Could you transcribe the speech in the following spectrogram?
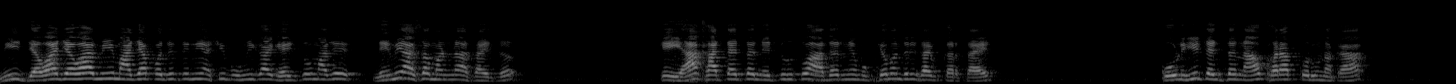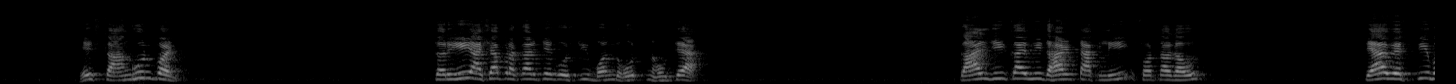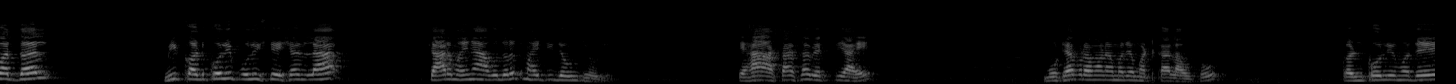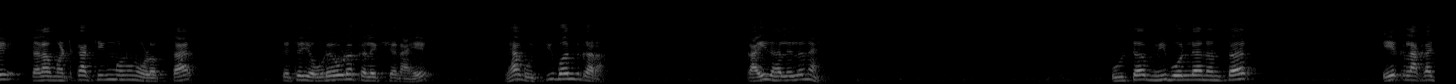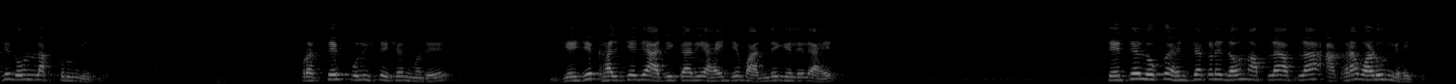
मी जेव्हा जेव्हा मी माझ्या पद्धतीने अशी भूमिका घ्यायचो माझे नेहमी असं म्हणणं असायचं की ह्या खात्याचं नेतृत्व आदरणीय मुख्यमंत्री साहेब करतायत. कोणीही त्यांचं नाव खराब करू नका. हे सांगून पण तरीही अशा प्रकारच्या गोष्टी बंद होत नव्हत्या. काल जी काय मी धाड टाकली स्वतः जाऊन त्या व्यक्तीबद्दल मी कणकोली पोलीस स्टेशनला चार महिन्या अगोदरच माहिती देऊन ठेवली. की हा असा असा व्यक्ती आहे. मोठ्या प्रमाणामध्ये मटका लावतो. कणकोलीमध्ये त्याला मटका किंग म्हणून ओळखतात. त्याचं एवढं एवढं कलेक्शन आहे. ह्या गोष्टी बंद करा. काही झालेलं नाही. उलट मी बोलल्यानंतर एक लाखाचे दोन लाख करून घेतले. प्रत्येक पोलीस स्टेशनमध्ये जे जे खालचे जे अधिकारी आहेत जे बांधले गेलेले आहेत ते ते लोक ह्यांच्याकडे जाऊन आपला आपला आकडा वाढवून घ्यायचे.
